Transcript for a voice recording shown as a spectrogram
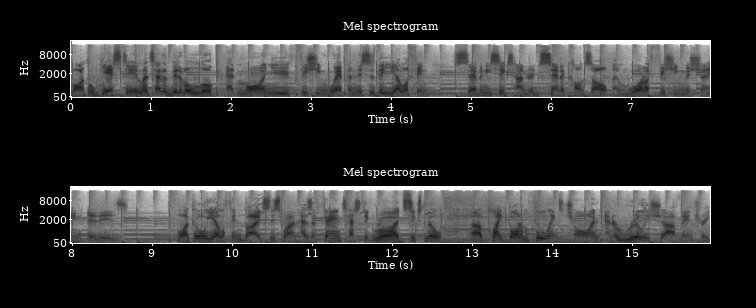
Michael Guest here. Let's have a bit of a look at my new fishing weapon. This is the Yellowfin 7600 center console and what a fishing machine it is. Like all Yellowfin boats, this one has a fantastic ride, 6mm uh, plate bottom, full length chine and a really sharp entry.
